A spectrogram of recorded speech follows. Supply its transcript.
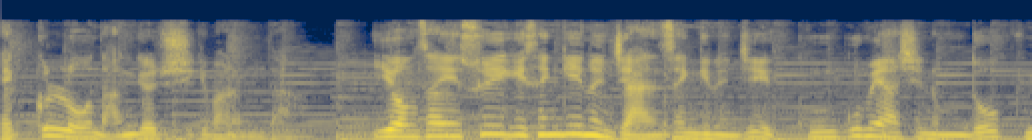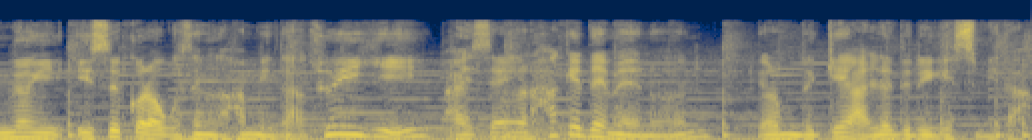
댓글로 남겨주시기 바랍니다 이 영상이 수익이 생기는지 안 생기는지 궁금해 하시는 분도 분명히 있을 거라고 생각합니다. 수익이 발생을 하게 되면은 여러분들께 알려드리겠습니다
